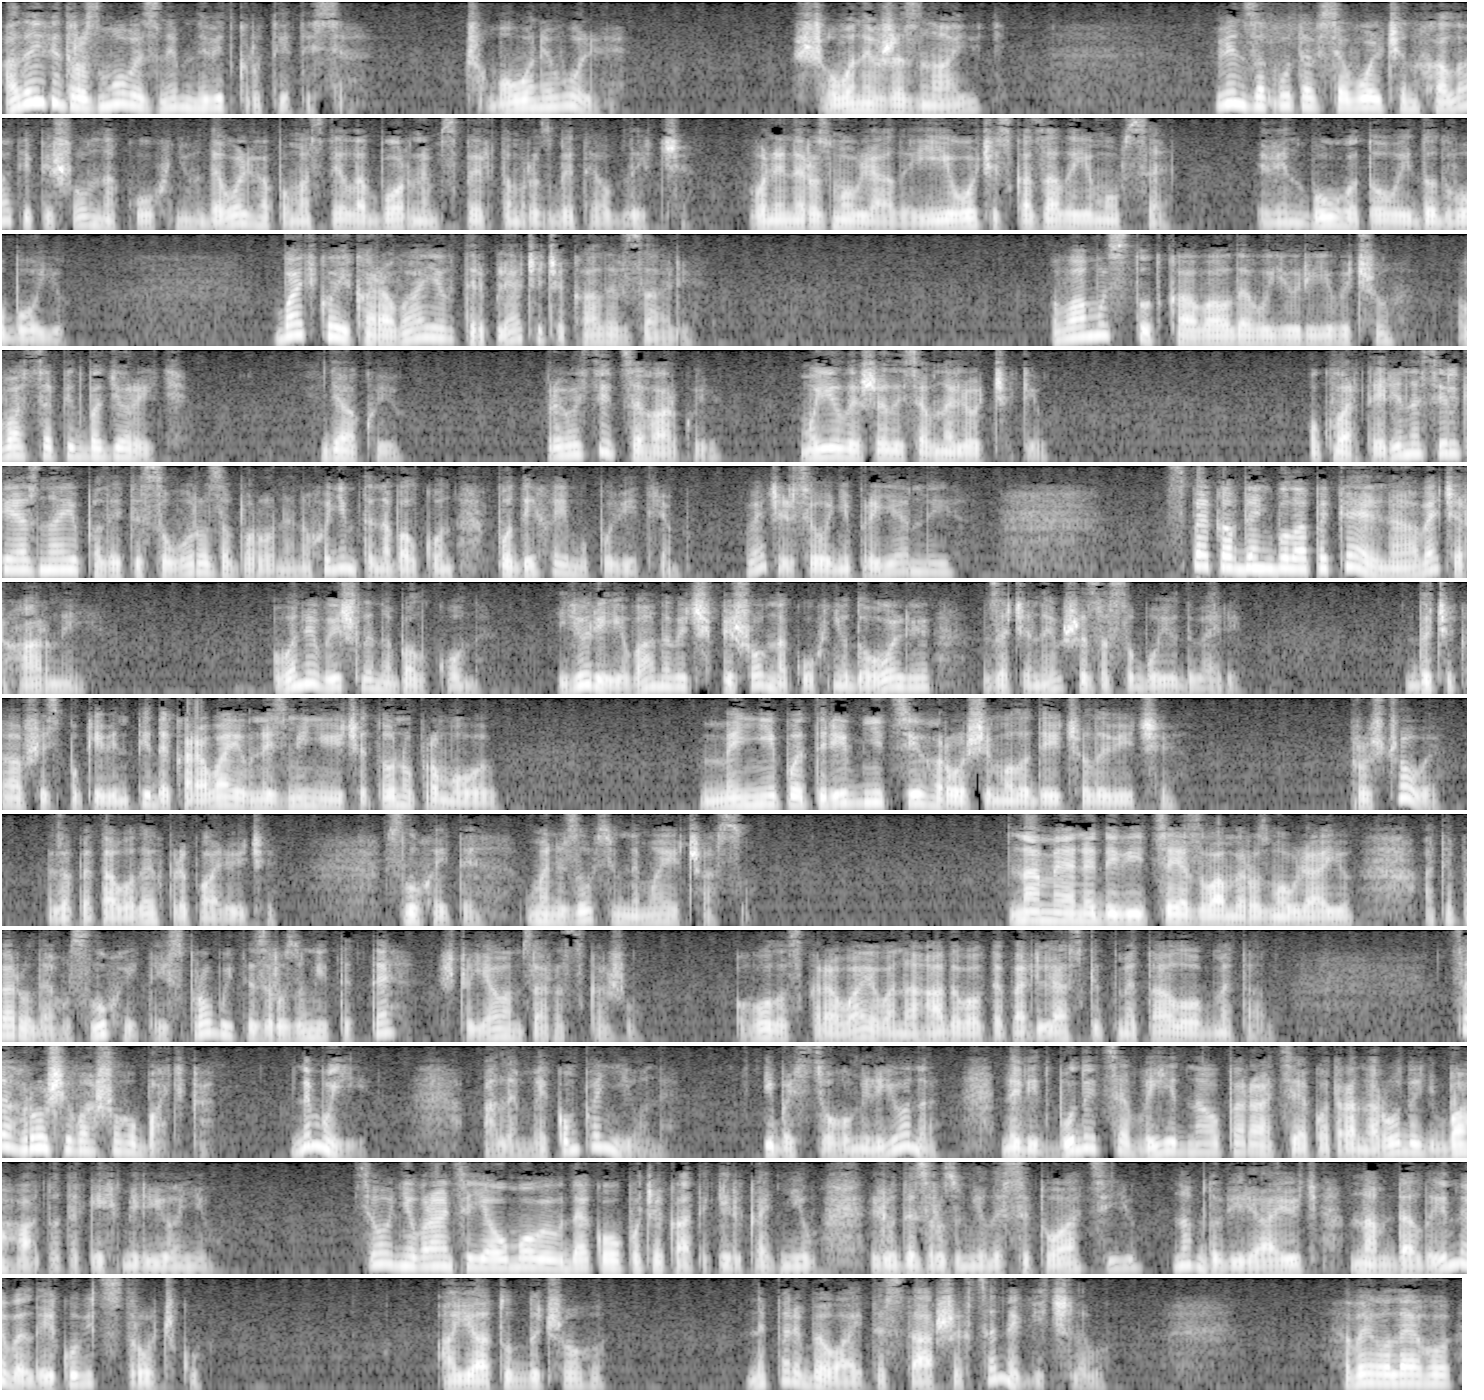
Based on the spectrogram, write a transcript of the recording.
Але й від розмови з ним не відкрутитися. Чому вони в Ольги? Що вони вже знають? Він закутався в Ольчин халат і пішов на кухню, де Ольга помастила борним спиртом розбите обличчя. Вони не розмовляли, її очі сказали йому все. Він був готовий до двобою. Батько і Караваєв терпляче чекали в залі. Вам ось тут кава, Олегу Юрійовичу. Вас це підбадьорить. Дякую. Пригостіть цигаркою. Мої лишилися в нальотчиків. У квартирі, наскільки я знаю, палити суворо заборонено. Ходімте на балкон, подихаємо повітрям. Вечір сьогодні приємний. Спека вдень була пекельна, а вечір гарний. Вони вийшли на балкон. Юрій Іванович пішов на кухню до Ольги, зачинивши за собою двері. Дочекавшись, поки він піде, Караваєв, не змінюючи тону, промовив Мені потрібні ці гроші, молодий чоловіче. Про що ви? запитав Олег, припалюючи. Слухайте, у мене зовсім немає часу. На мене дивіться, я з вами розмовляю. А тепер, Олегу, слухайте і спробуйте зрозуміти те, що я вам зараз скажу. Голос Караваєва нагадував тепер ляскіт металу об метал. Це гроші вашого батька, не мої. Але ми компаньйони. І без цього мільйона не відбудеться вигідна операція, котра народить багато таких мільйонів. Сьогодні вранці я умовив декого почекати кілька днів. Люди зрозуміли ситуацію, нам довіряють, нам дали невелику відстрочку. А я тут до чого? Не перебивайте старших, це невічливо. Ви, Олего,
